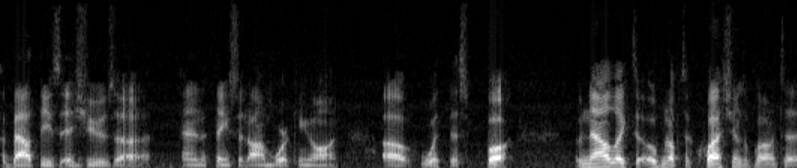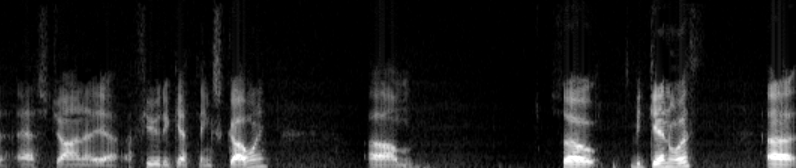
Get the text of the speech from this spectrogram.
about these issues uh, and the things that I'm working on uh, with this book. I'd now like to open up to questions. I'm going to ask John a, a few to get things going. Um, so to begin with, uh,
